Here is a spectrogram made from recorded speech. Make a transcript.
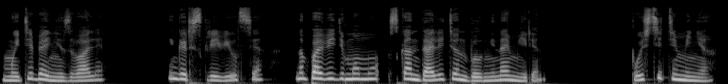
Мы тебя не звали». Игорь скривился, но, по-видимому, скандалить он был не намерен. «Пустите меня»,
